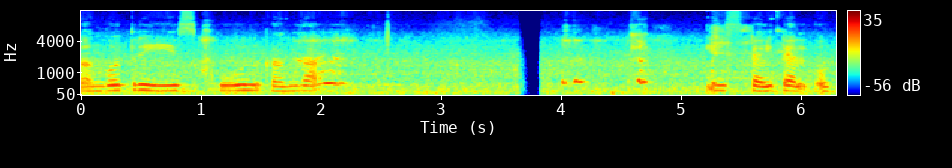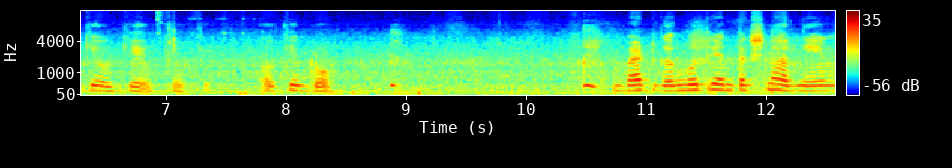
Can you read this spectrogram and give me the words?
Gangotri school Ganga. Is title okay okay okay okay okay bro but Gangotri ಅಂದ ತಕ್ಷಣ ಅದು ನೇಮ್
